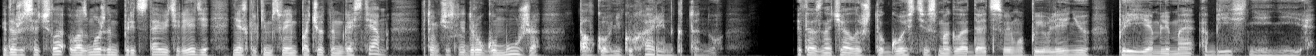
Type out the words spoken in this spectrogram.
и даже сочла возможным представить леди нескольким своим почетным гостям, в том числе другу мужа, полковнику Харрингтону. Это означало, что гостья смогла дать своему появлению приемлемое объяснение.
